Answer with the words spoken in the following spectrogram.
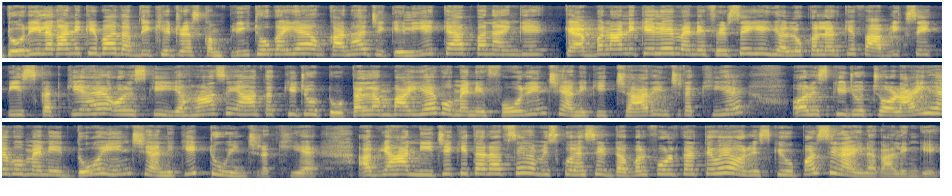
डोरी लगाने के बाद अब देखिए ड्रेस कंप्लीट हो गई है। हम कान्हा जी के लिए कैप बनाएँगे। कैप बनाने के लिए मैंने फिर से ये येलो कलर के फैब्रिक से एक पीस कट किया है और इसकी यहाँ से यहाँ तक की जो टोटल लंबाई है वो मैंने फोर इंच यानी कि चार इंच रखी है और इसकी जो चौड़ाई है वो मैंने दो इंच यानी कि टू इंच रखी है। अब यहाँ नीचे की तरफ़ से हम इसको ऐसे डबल फोल्ड करते हुए और इसके ऊपर सिलाई लगा लेंगे।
